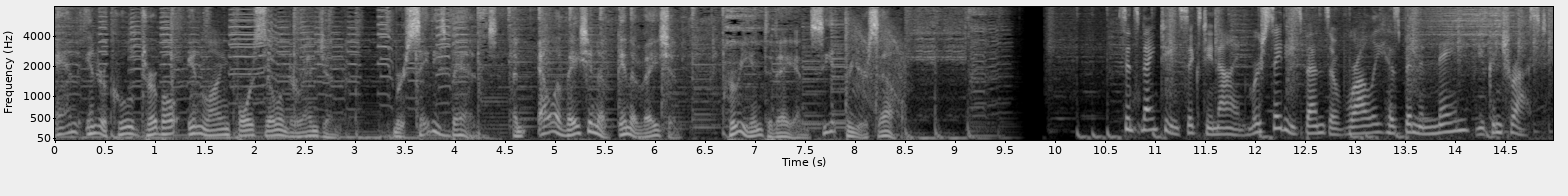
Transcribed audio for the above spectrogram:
and intercooled turbo inline four cylinder engine. Mercedes Benz, an elevation of innovation. Hurry in today and see it for yourself. Since 1969, Mercedes Benz of Raleigh has been the name you can trust.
